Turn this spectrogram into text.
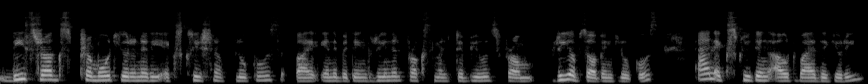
These drugs promote urinary excretion of glucose by inhibiting renal proximal tubules from reabsorbing glucose and excreting out via the urine,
